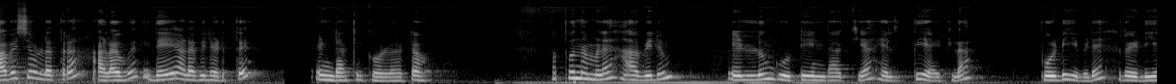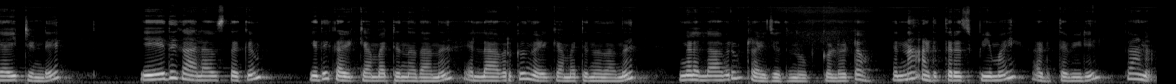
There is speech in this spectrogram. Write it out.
ആവശ്യമുള്ളത്ര അളവ് ഇതേ അളവിലെടുത്ത് ഉണ്ടാക്കിക്കോളൂ കേട്ടോ. അപ്പോൾ നമ്മൾ അവരും എള്ളും കൂട്ടി ഉണ്ടാക്കിയ ഹെൽത്തി ആയിട്ടുള്ള പൊടി ഇവിടെ റെഡി ആയിട്ടുണ്ട്. ഏത് കാലാവസ്ഥക്കും ഇത് കഴിക്കാൻ പറ്റുന്നതാണ്. എല്ലാവർക്കും കഴിക്കാൻ പറ്റുന്നതാണ്. നിങ്ങളെല്ലാവരും ട്രൈ ചെയ്ത് നോക്കിക്കൊള്ളൂ കേട്ടോ. എന്നാൽ അടുത്ത റെസിപ്പിയുമായി അടുത്ത വീഡിയോയിൽ കാണാം.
